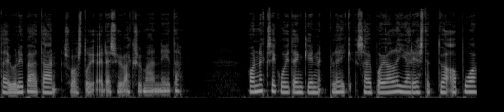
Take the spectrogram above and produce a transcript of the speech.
tai ylipäätään suostui edes hyväksymään niitä. Onneksi kuitenkin Blake sai pojalle järjestettyä apua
